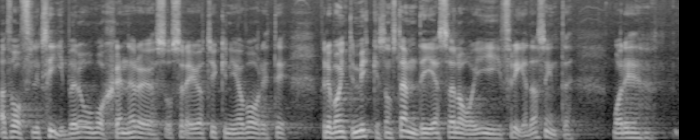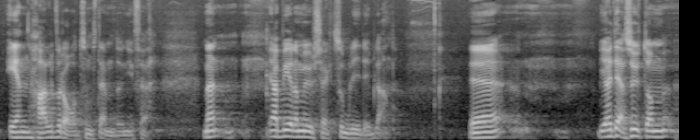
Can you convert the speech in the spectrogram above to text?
att vara flexibel och vara generös och så där. Jag tycker ni har varit det. För det var inte mycket som stämde i SLA i fredags inte. Var det en halv rad som stämde ungefär. Men jag ber om ursäkt, så blir det ibland. Eh, vi har dessutom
